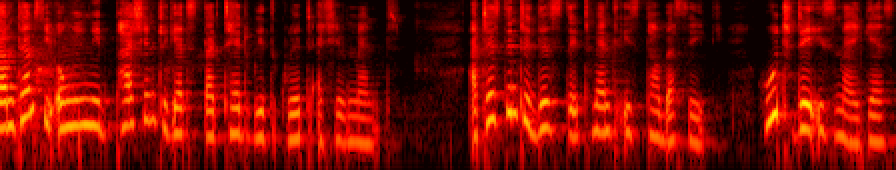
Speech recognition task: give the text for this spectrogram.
Sometimes you only need passion to get started with great achievement. Attesting to this statement is Thabo Baseki, who today is my guest.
